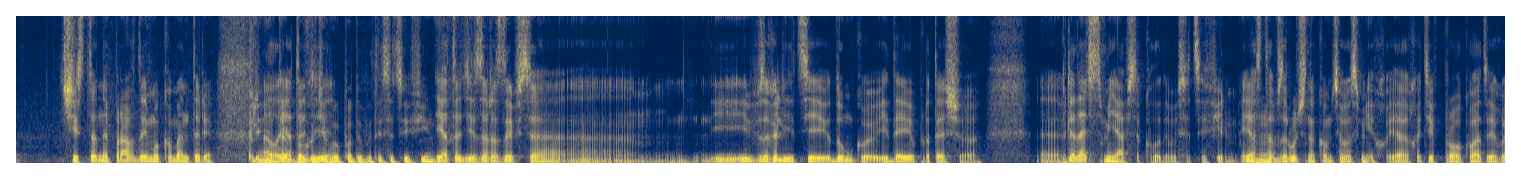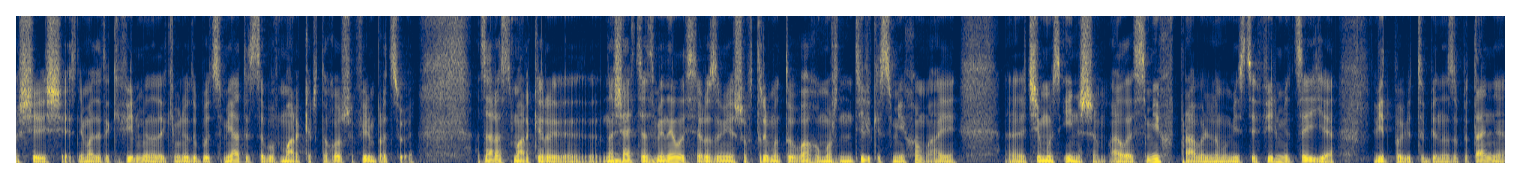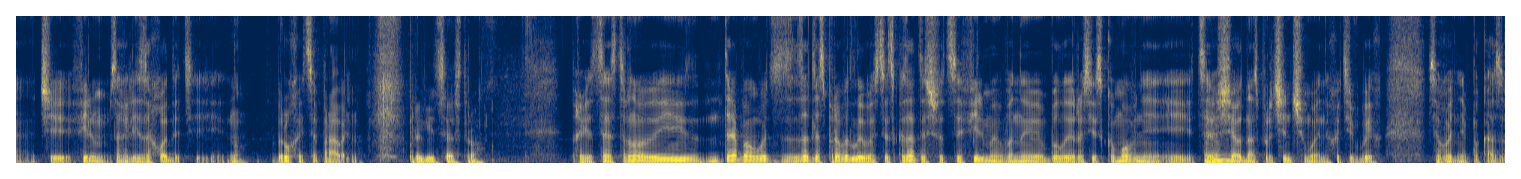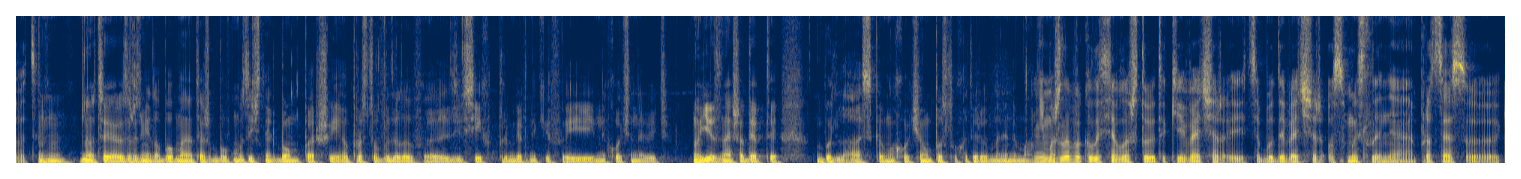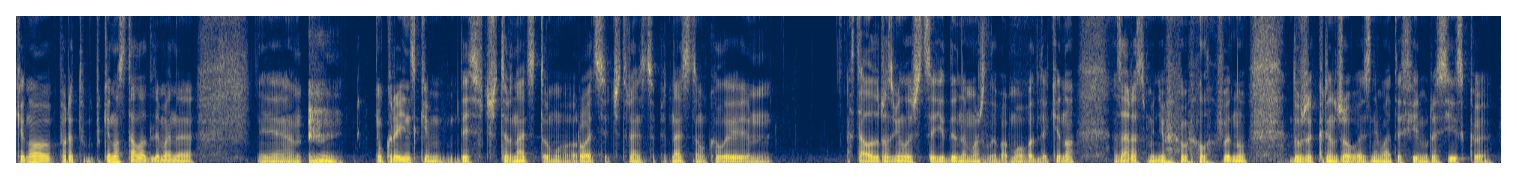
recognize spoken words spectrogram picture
чиста неправда йому коментарі. Блін, але я, я би тоді... хотів би подивитися цей фільм. Я тоді заразився е, і, і взагалі цією думкою, ідеєю про те, що е, глядач сміявся, коли дивився цей фільм. Я став заручником цього сміху. Я хотів провокувати його ще і ще. Знімати такі фільми, над якими люди будуть сміятися, це був маркер того, що фільм працює. Зараз маркери, е, на щастя, змінилися. Я розумію, що втримати увагу можна не тільки сміхом, а й е, чимось іншим. Але сміх в правильному місці в фільмі це і є відповідь тобі на запитання, чи фільм взагалі заходить і ну, рухається правильно. Привіт, сестро. Привіт, сестра. Ну і треба, мабуть, задля справедливості сказати, що ці фільми вони були російськомовні, і це Мгм. ще одна з причин, чому я не хотів би їх сьогодні показувати. Угу. Ну, це я зрозуміло, бо в мене теж був музичний альбом. Перший я його просто видалив е, зі всіх примірників і не хочу навіть. Ну, є, знаєш, адепти, будь ласка, ми хочемо послухати, в мене немає. Ні, можливо, колись я влаштую такий вечір, і це буде вечір осмислення процесу. Кіно кіно стало для мене е, українським десь в 14-му році, 14-15, коли. Стало зрозуміло, що це єдина можлива мова для кіно. Зараз мені було б ну, дуже кринжово знімати фільм російською.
